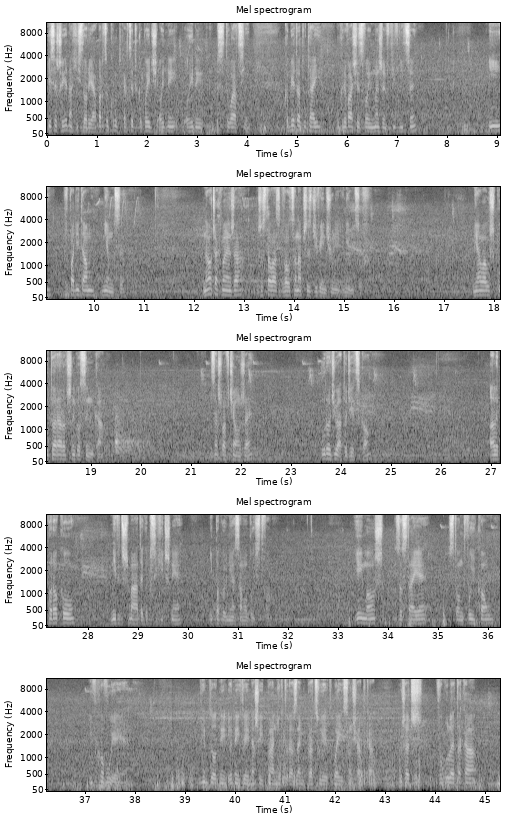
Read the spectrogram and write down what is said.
Jest jeszcze jedna historia, bardzo krótka, chcę tylko powiedzieć o jednej, o jednej sytuacji. Kobieta tutaj ukrywała się swoim mężem w piwnicy i wpadli tam Niemcy. Na oczach męża została zgwałcona przez dziewięciu Nie- Niemców. Miała już półtora rocznego synka. Zaszła w ciążę. Urodziła to dziecko. Ale po roku nie wytrzymała tego psychicznie i popełniła samobójstwo. Jej mąż zostaje z tą dwójką i wychowuje je. Wiem to od jednej- tej naszej pani, która z nami pracuje, to była jej sąsiadka. Rzecz w ogóle taka,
